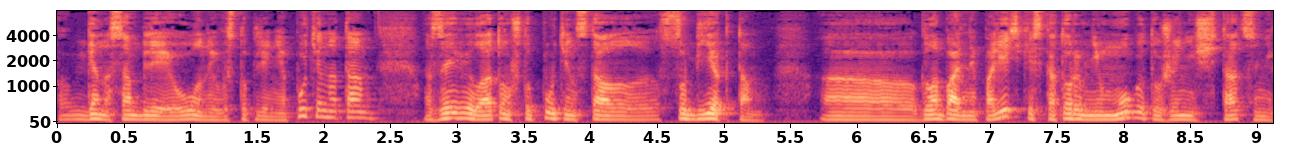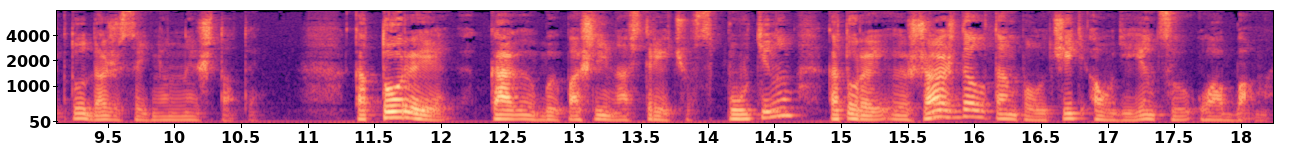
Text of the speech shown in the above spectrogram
Генассамблеи ООН и выступления Путина там, заявила о том, что Путин стал субъектом э, глобальной политики, с которым не могут уже не считаться никто, даже Соединенные Штаты, которые как бы пошли навстречу с Путиным, который жаждал там получить аудиенцию у Обамы.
